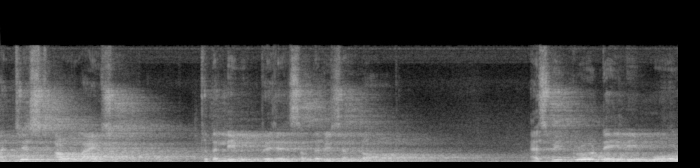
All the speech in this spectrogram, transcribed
adjust our lives to the living presence of the risen Lord as we grow daily more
